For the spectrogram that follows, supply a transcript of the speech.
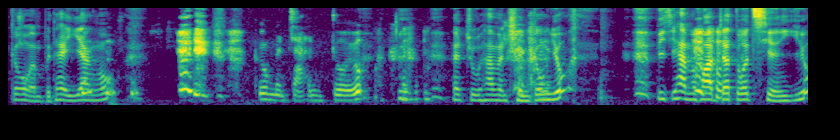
跟我们不太一样哦，跟我们加很多哟。那祝他们成功哟，毕竟他们花比较多钱哟。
